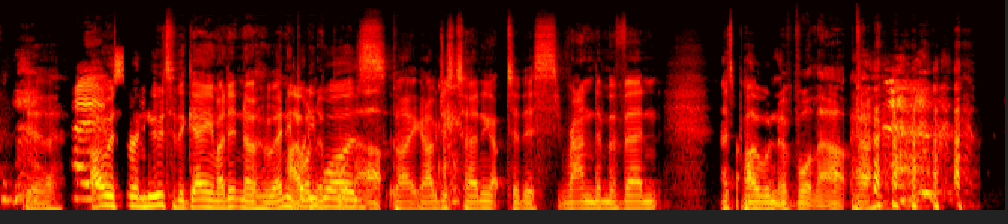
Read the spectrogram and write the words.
yeah, I- I was so new to the game. I didn't know who anybody wouldn't have brought that was. Like I was just turning up to this random event as I part. wouldn't have brought that up.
